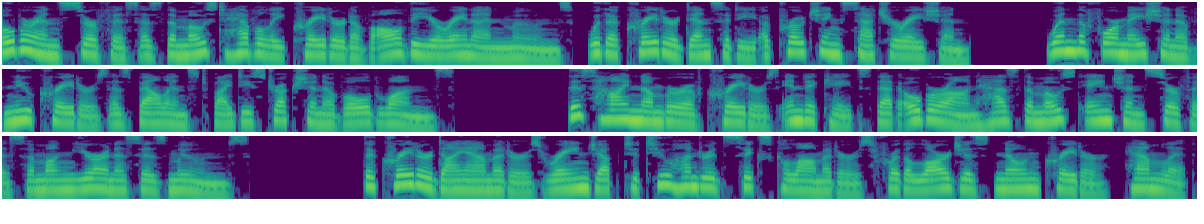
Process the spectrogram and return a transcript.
Oberon's surface is the most heavily cratered of all the Uranian moons, with a crater density approaching saturation when the formation of new craters is balanced by destruction of old ones. This high number of craters indicates that Oberon has the most ancient surface among Uranus's moons. The crater diameters range up to 206 km for the largest known crater, Hamlet.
